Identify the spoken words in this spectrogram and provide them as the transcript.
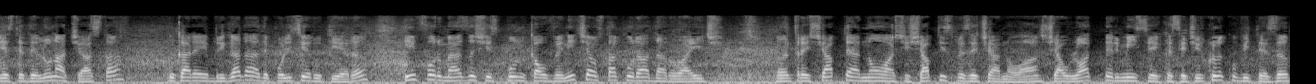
este de luna aceasta, în care Brigada de Poliție Rutieră informează și spun că au venit și au stat cu radarul aici între 7 a 9 și 17 a 9 și au luat permisie că se circulă cu viteză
